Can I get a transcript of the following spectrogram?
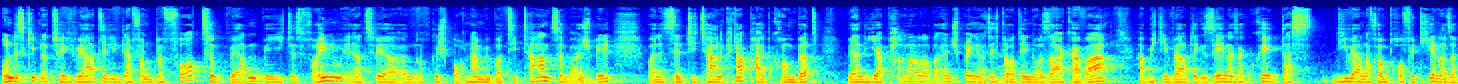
Und es gibt natürlich Werte, die davon bevorzugt werden, wie ich das vorhin, als wir noch gesprochen haben über Titan zum Beispiel, weil jetzt eine Titanknappheit kommen wird, werden die Japaner dort einspringen. Als ich dort in Osaka war, habe ich die Werte gesehen und gesagt, okay, das, die werden davon profitieren. Also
